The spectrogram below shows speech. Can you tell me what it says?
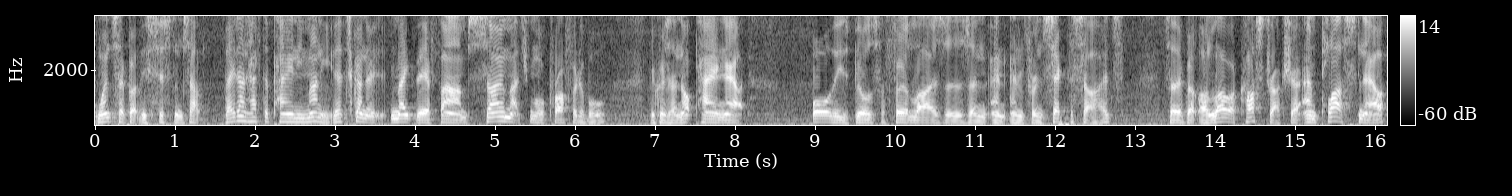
once they've got these systems up, they don't have to pay any money. That's going to make their farm so much more profitable because they're not paying out all these bills for fertilizers and, and, and for insecticides. So they've got a lower cost structure and plus now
